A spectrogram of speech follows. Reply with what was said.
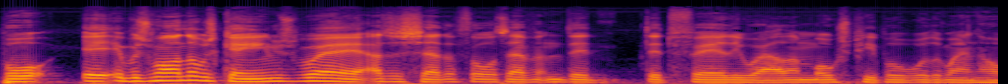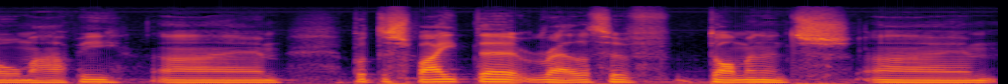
But it, it was one of those games where, as I said, I thought Everton did did fairly well, and most people would have went home happy. Um, but despite the relative dominance, um,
